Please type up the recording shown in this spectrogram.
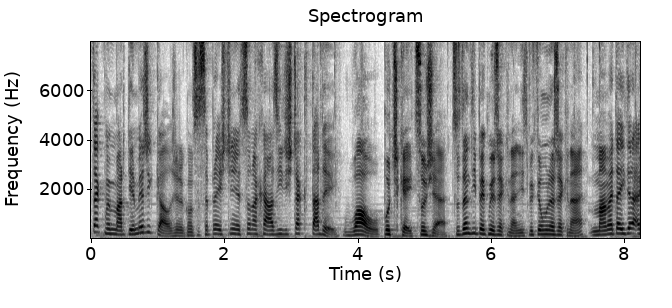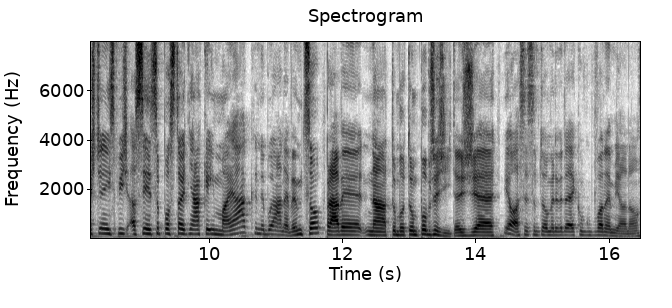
tak Martin mi říkal, že dokonce se prý ještě něco nachází, když tak tady. Wow, počkej, cože? Co ten týpek mi řekne? Nic mi k tomu neřekne. Máme tady teda ještě nejspíš asi něco postavit nějaký maják, nebo já nevím co, právě na tom, tom pobřeží, takže jo, asi jsem toho medvěda jako kupovat neměl, no.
